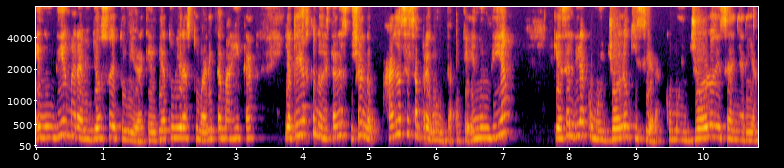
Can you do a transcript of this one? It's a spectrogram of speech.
En, un día maravilloso de tu vida, que el día tuvieras tu varita mágica, y aquellos que nos están escuchando, háganse esa pregunta, ok, en un día que es el día como yo lo quisiera, como yo lo diseñaría,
